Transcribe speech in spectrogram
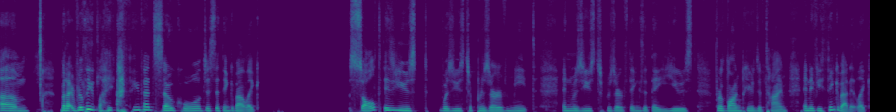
um but i really like i think that's so cool just to think about like salt is used was used to preserve meat and was used to preserve things that they used for long periods of time. And if you think about it, like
